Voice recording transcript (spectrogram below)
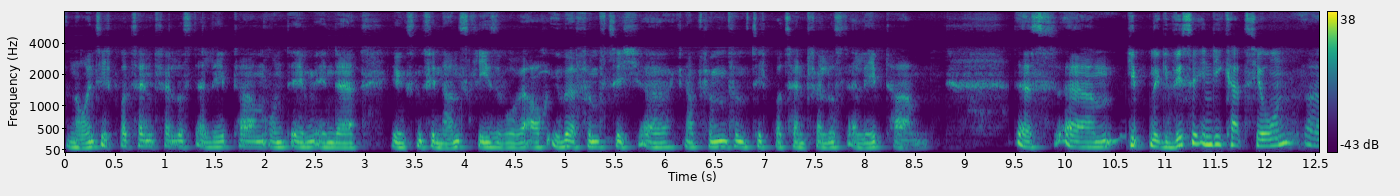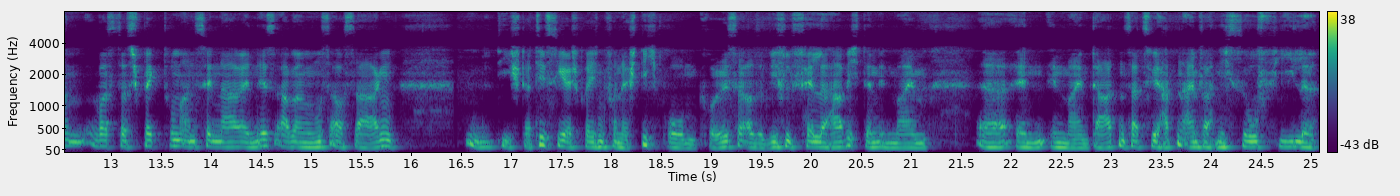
90 Prozent Verlust erlebt haben und eben in der jüngsten Finanzkrise, wo wir auch über 50, äh, knapp 55 Prozent Verlust erlebt haben. Es ähm, gibt eine gewisse Indikation, ähm, was das Spektrum an Szenarien ist, aber man muss auch sagen, die Statistiker sprechen von der Stichprobengröße, also wie viele Fälle habe ich denn in meinem äh, in, in meinem Datensatz. Wir hatten einfach nicht so viele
